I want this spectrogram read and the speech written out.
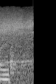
はい。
